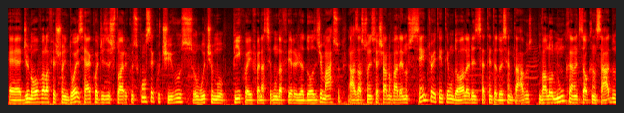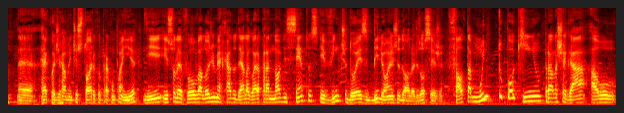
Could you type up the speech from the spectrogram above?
é, de novo ela fechou em dois recordes históricos consecutivos. O último pico aí foi na segunda-feira, dia 12 de março. As ações fecharam valendo 181 dólares e 72 centavos, valor nunca antes alcançado, é, recorde realmente histórico para a companhia, e isso levou o valor de mercado dela agora para 900 e 22 bilhões de dólares, ou seja, falta muito pouquinho para ela chegar ao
